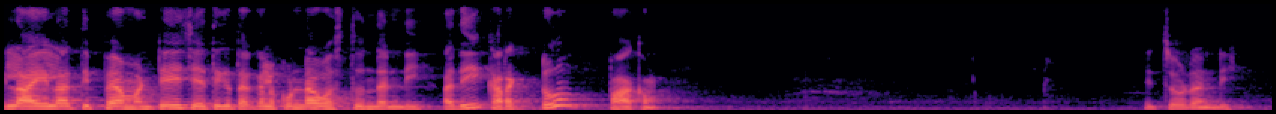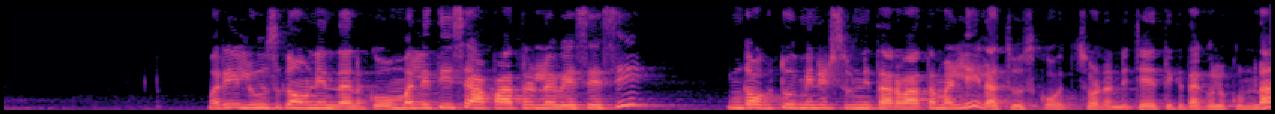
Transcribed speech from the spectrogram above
ఇలా ఇలా తిప్పామంటే చేతికి తగలకుండా వస్తుందండి. అది కరెక్టు పాకం. ఇది చూడండి. మరీ లూజ్గా ఉండిందనుకో మళ్ళీ తీసి ఆ పాత్రలో వేసేసి ఇంకా ఒక టూ మినిట్స్ ఉన్న తర్వాత మళ్ళీ ఇలా చూసుకోవచ్చు. చూడండి చేతికి తగులకుండా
